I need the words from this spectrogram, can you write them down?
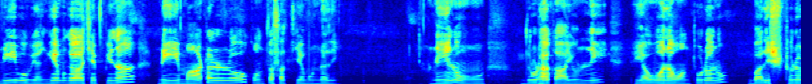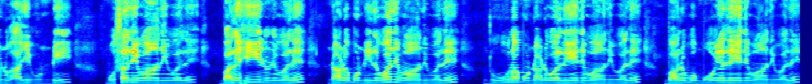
నీవు వ్యంగ్యంగా చెప్పినా నీ మాటల్లో కొంత సత్యమున్నది. నేను దృఢకాయుణ్ణి యౌవనవంతుడను బలిష్ఠులను అయి ఉండి ముసలివాని వలె బలహీనుని వలె నడుము నిల్వని వాని వలె దూరము నడవలేని వాని వలె బరువు మోయలేని వాని వలె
